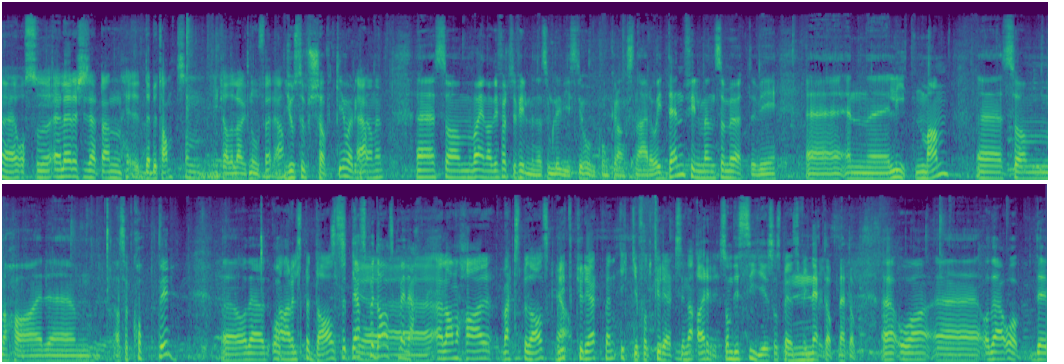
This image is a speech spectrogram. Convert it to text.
eh, også, eller regissert av en debutant som ikke hadde laget noe før. Ja. Josef Shavki, var det ikke ja. han het? Eh, som var en av de første filmene som ble vist i hovedkonkurransen her. Og i den filmen så møter vi en liten mann som har altså kopper Eh, er, og, han er vel spedalsk? Ja, spedalsk mener jeg. Eh, eller han har vært spedalsk, blitt ja. kurert, men ikke fått kurert sine arr, som de sier så spesifikt. Nettopp. nettopp. Eh, og, og det er, det,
